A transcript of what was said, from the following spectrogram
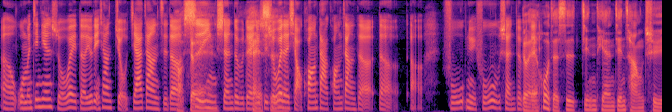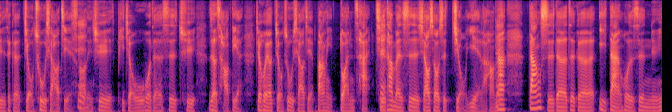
呃，我们今天所谓的有点像酒家这样子的适应生，对不对？就是所谓的小框大框这样的的呃。服女服务生对不对？对，或者是今天经常去这个酒处小姐哦，你去啤酒屋或者是去热炒店，就会有酒处小姐帮你端菜。其实他们是销售是酒业了。哈。那当时的这个艺旦或者是女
